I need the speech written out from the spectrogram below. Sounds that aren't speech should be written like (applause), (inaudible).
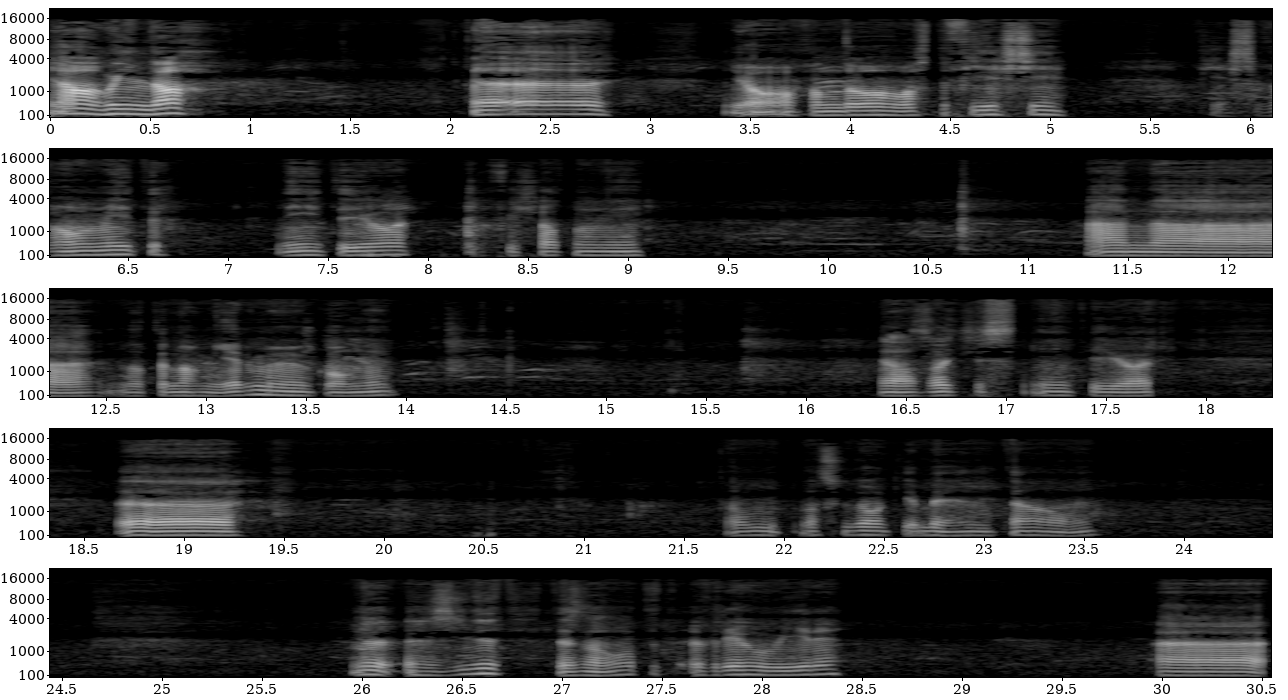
Ja, goeiedag. Eh, ja, vandaag was het feestje. Feestje van mijn meter. 19 jaar. Proficiat nog niet. En eh, dat er nog meer mee komen. Hè. Ja, zotjes, 19 jaar. Eh, dan dat ze dan een keer beginnen talen. Hè. Nu, je ziet het, het is nog altijd vrij goed weer. Eh,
